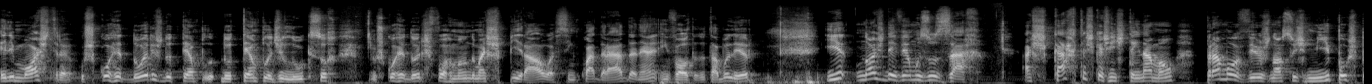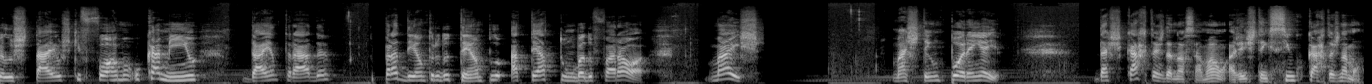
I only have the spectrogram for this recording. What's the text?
ele mostra os corredores do templo, do templo de Luxor, os corredores formando uma espiral assim quadrada, né, em volta do tabuleiro. E nós devemos usar as cartas que a gente tem na mão para mover os nossos meeples pelos tiles que formam o caminho da entrada para dentro do templo até a tumba do faraó. Mas mas tem um porém aí. Das cartas da nossa mão, a gente tem cinco cartas na mão.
